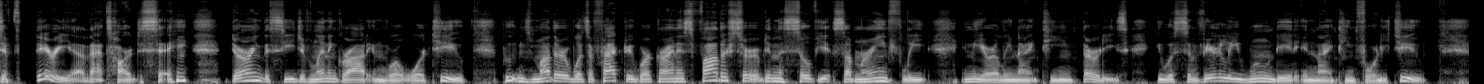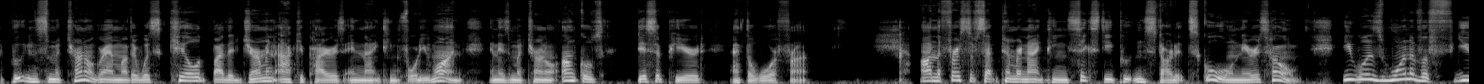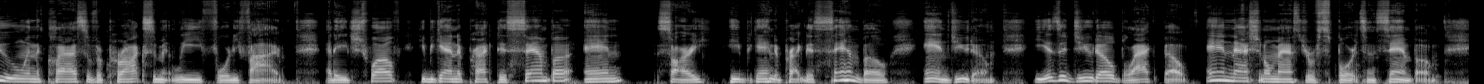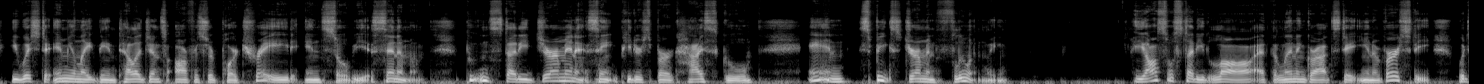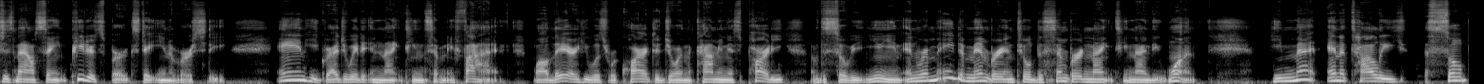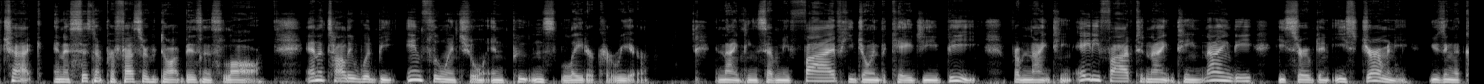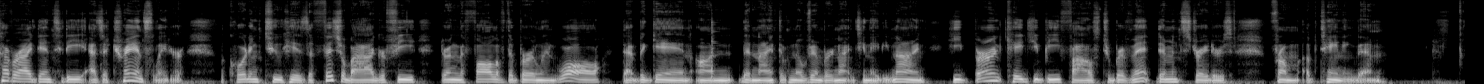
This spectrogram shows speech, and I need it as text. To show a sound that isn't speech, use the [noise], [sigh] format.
diphtheria, that's hard to say, [laughs] during the siege of Leningrad in World War II. Putin's mother was a factory worker and his father served in the Soviet submarine fleet in the early 1930s. He was severely wounded in 1942. Putin's maternal grandmother was killed by the German occupiers in 1941, and his maternal uncles disappeared at the war front. On the 1st of September 1960, Putin started school near his home. He was one of a few in the class of approximately 45. At age 12, he began to practice samba and, sorry, he began to practice Sambo and Judo. He is a Judo black belt and National Master of Sports in Sambo. He wished to emulate the intelligence officer portrayed in Soviet cinema. Putin studied German at St. Petersburg High School and speaks German fluently. He also studied law at the Leningrad State University, which is now St. Petersburg State University, and he graduated in 1975. While there, he was required to join the Communist Party of the Soviet Union and remained a member until December 1991. He met Anatoly Sobchak, an assistant professor who taught business law. Anatoly would be influential in Putin's later career. In 1975, he joined the KGB. From 1985 to 1990, he served in East Germany, using a cover identity as a translator. According to his official biography, during the fall of the Berlin Wall that began on the 9th of November 1989, he burned KGB files to prevent demonstrators from obtaining them.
